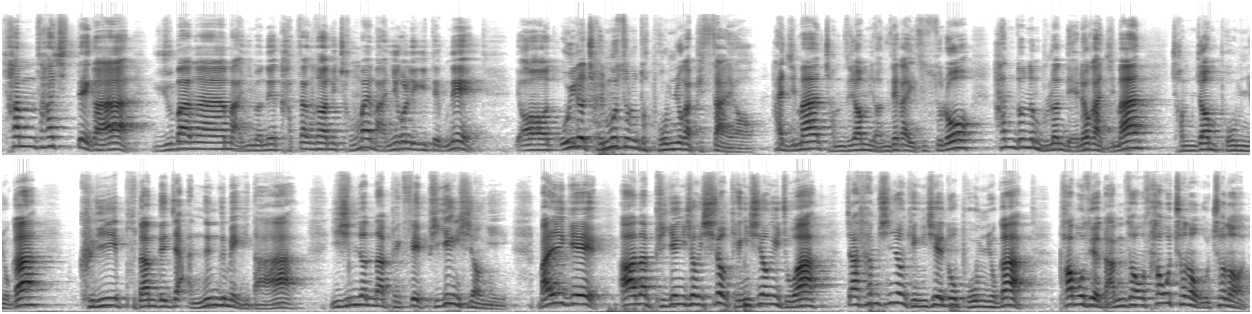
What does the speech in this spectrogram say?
3, 40대가 유방암 아니면은 갑상선암이 정말 많이 걸리기 때문에 어, 오히려 젊을수록 더 보험료가 비싸요. 하지만 점점 연세가 있을수록 한도는 물론 내려가지만 점점 보험료가 그리 부담되지 않는 금액이다. 20년 나 100세 비갱신형이 만약에 아 나 비갱신형 싫어 갱신형이 좋아 자 30년 갱신해도 보험료가 봐보세요. 남성 4, 5천원 5천원.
